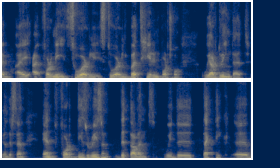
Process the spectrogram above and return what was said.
I, I, I, for me it's too early it's too early but here in portugal we are doing that you understand and for this reason the talent with the tactic uh,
